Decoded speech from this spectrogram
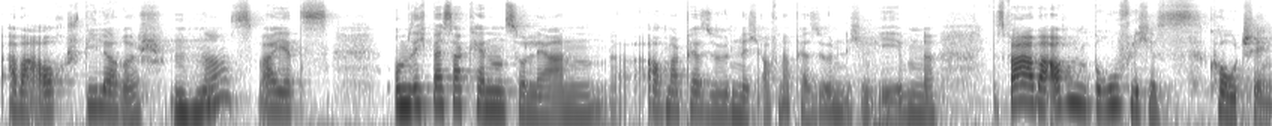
aber auch spielerisch. Mhm. Ne? Es war jetzt, um sich besser kennenzulernen, auch mal persönlich, auf einer persönlichen Ebene. Das war aber auch ein berufliches Coaching,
